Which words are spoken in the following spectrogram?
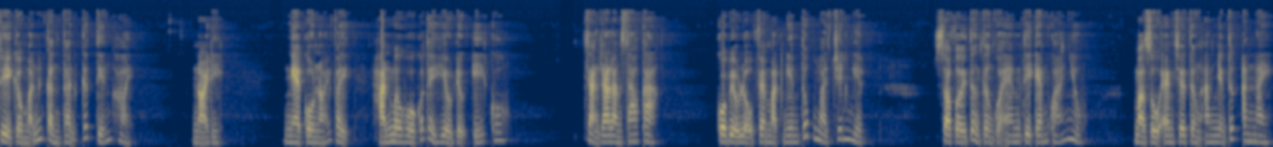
Thủy Kiều Mẫn cẩn thận cất tiếng hỏi. Nói đi. Nghe cô nói vậy, hắn mơ hồ có thể hiểu được ý cô. Chẳng ra làm sao cả. Cô biểu lộ vẻ mặt nghiêm túc mà chuyên nghiệp. So với tưởng tượng của em thì kém quá nhiều. Mặc dù em chưa từng ăn những thức ăn này,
